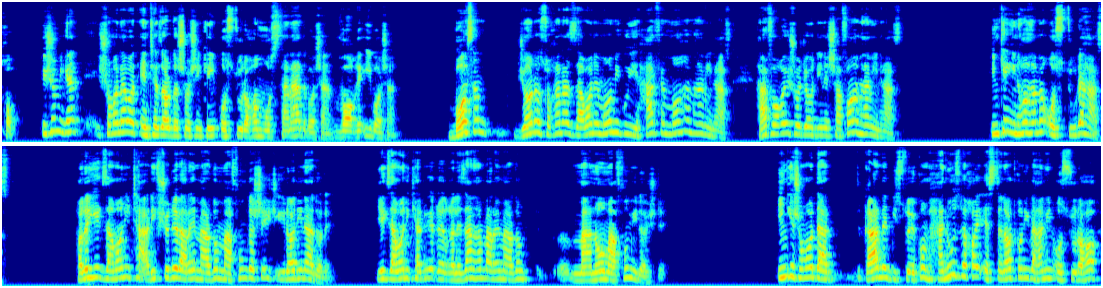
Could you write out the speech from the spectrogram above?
خب ایشون میگن شما نباید انتظار داشته باشین که این اسطوره ها مستند باشن واقعی باشن. باز هم جان سخن از زبان ما می‌گویی حرف ما هم همین هست. حرف آقای شجاع الدین شفا هم همین هست. اینکه اینها همه اسطوره هست. حالا یک زمانی تعریف شده برای مردم مفهوم داشته هیچ ایرادی نداره. یک زمانی کدوی قلقل زن هم برای مردم معنا و مفهومی داشته. اینکه شما در قرن 21 هنوز بخوای استناد کنی به همین اسطوره ها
